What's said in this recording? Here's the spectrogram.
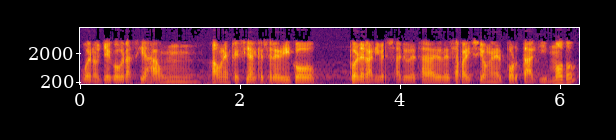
bueno, llego gracias a un, a un especial que se le dedicó por el aniversario de esta desaparición en el portal Gizmodo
